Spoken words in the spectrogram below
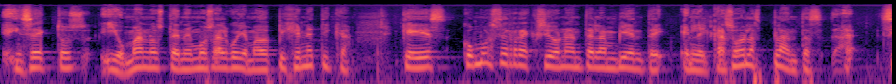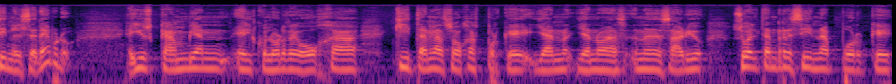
insectos y humanos, tenemos algo llamado epigenética, que es cómo se reacciona ante el ambiente. En el caso de las plantas, ah, sin el cerebro. Ellos cambian el color de hoja, quitan las hojas porque ya no, ya no es necesario, sueltan resina porque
